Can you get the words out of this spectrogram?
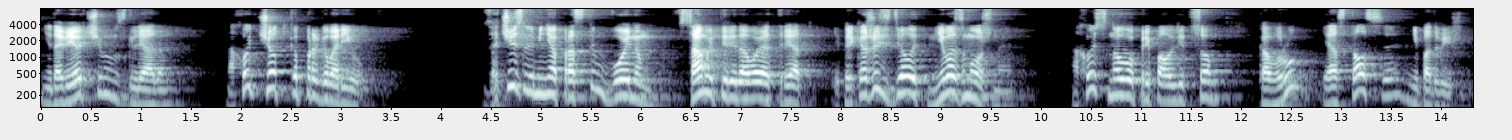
недоверчивым взглядом. Наход четко проговорил. «Зачисли меня простым воином в самый передовой отряд и прикажи сделать невозможное». Нахой снова припал лицом к ковру и остался неподвижным.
